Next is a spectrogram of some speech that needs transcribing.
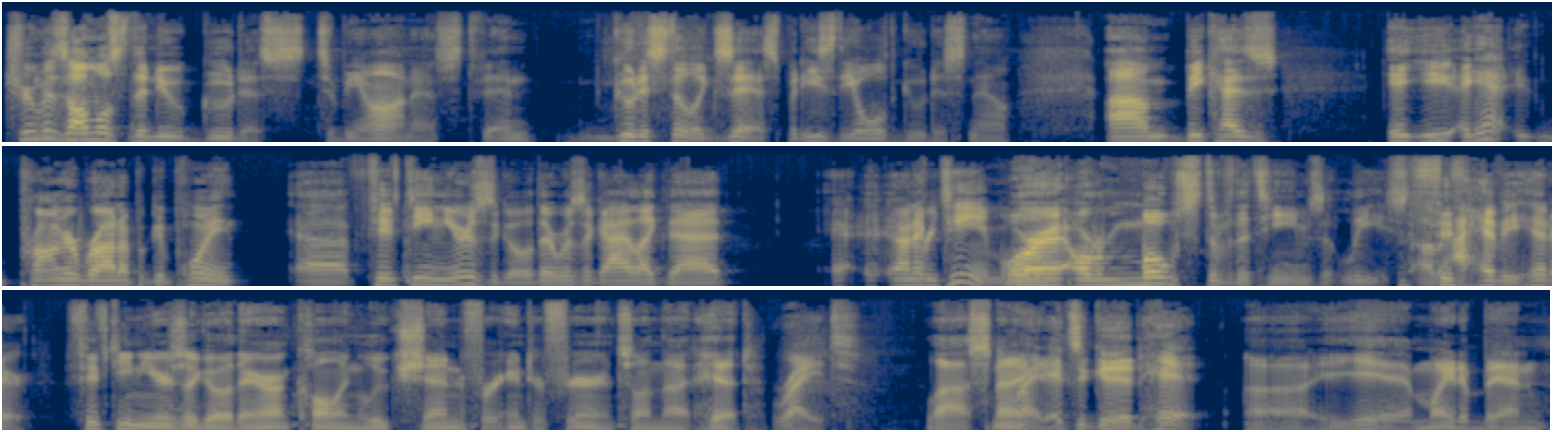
Trouba's almost the new Gudas, to be honest, and Gudas still exists, but he's the old Gudas now, um, because it, you, again, Pronger brought up a good point. Uh, 15 years ago, there was a guy like that on every team, or Well- or most of the teams at least, a, a heavy hitter. 15 years ago, they aren't calling Luke Schenn for interference on that hit Right. last night. Right. It's a good hit. Uh, yeah, it might have been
